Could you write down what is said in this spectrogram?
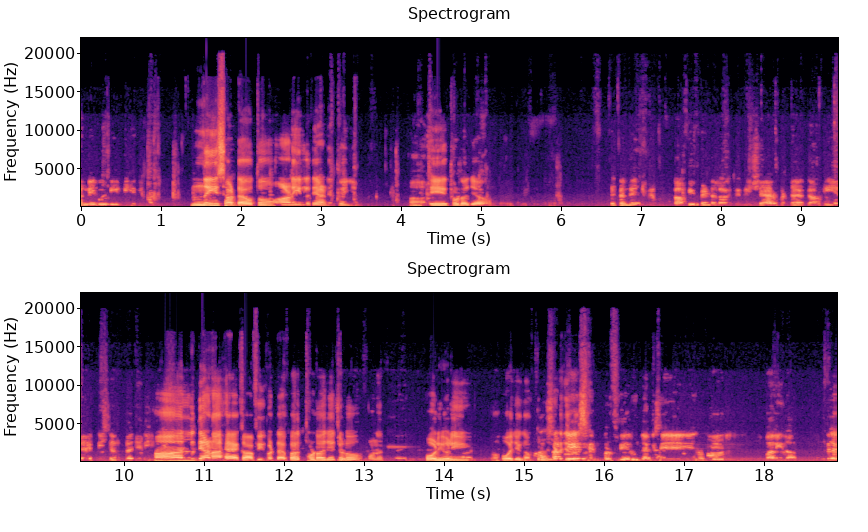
ਅੰਨੇ ਕੋਈ ਟੀਮ ਨਹੀਂ ਹੈਗੀ ਤੁਹਾਡੀ? ਨਹੀਂ ਸਾਡਾ ਉਤੋਂ ਆਣੀ ਲੁਧਿਆਣੇ ਤੋਂ ਹੀ ਆ। ਹਾਂ ਇਹ ਥੋੜਾ ਜਿਹਾ ਹੁੰਦਾ। ਤੇ ਕੰਨੇ ਜਿਵੇਂ ਹੁਣ ਕਾਫੀ ਪਿੰਡ ਲੱਗਦੇ ਨੇ ਸ਼ਹਿਰ ਵੱਡਾ ਹੈ ਕਾਫੀ ਹੈ ਇੰਨੀ ਜਨਤਾ ਜਿਹੜੀ ਹਾਂ। ਲੁਧਿਆਣਾ ਹੈ ਕਾਫੀ ਵੱਡਾ ਪਰ ਥੋੜਾ ਜਿਹਾ ਚਲੋ ਹੁਣ ਹੌਲੀ ਹੌਲੀ ਹੋ ਜਾਏਗਾ ਇੰਪਰੂਵਮੈਂਟ ਜੇ ਸੈਂਪਲ ਫੇਲ ਹੁੰਦਾ ਕਿਸੇ ਵਾਰੀ ਦਾ। ਤੇ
